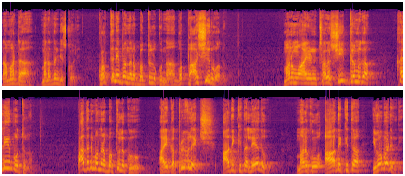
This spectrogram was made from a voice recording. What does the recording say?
నా మాట మనం అర్థం చేసుకోవాలి. కొత్త నిబంధన భక్తులకున్న గొప్ప ఆశీర్వాదం. మనం ఆయనను చాలా శీఘ్రముగా కలిగిపోతున్నాం పాత నిబంధన భక్తులకు ఆ యొక్క ప్రివిలేజ్ ఆధిక్యత లేదు. మనకు ఆధిక్యత ఇవ్వబడింది.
